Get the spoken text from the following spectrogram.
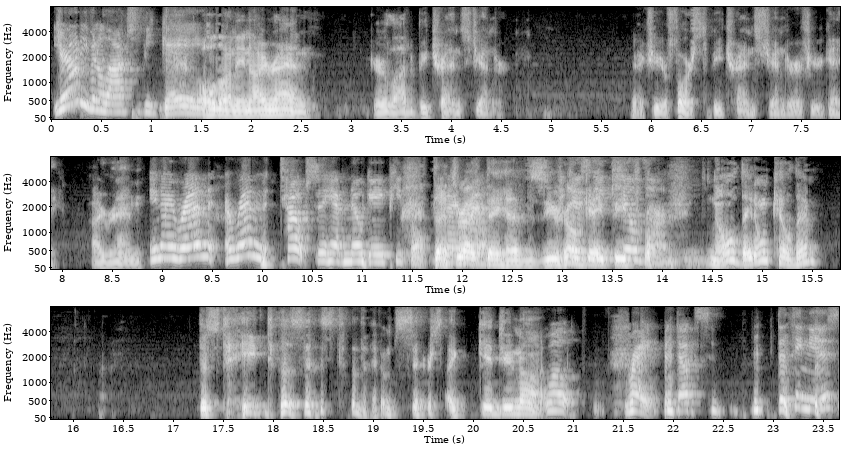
you're not even allowed to be gay. Hold on, in Iran, you're allowed to be transgender. Actually, you're forced to be transgender if you're gay. Iran. In Iran, Iran touts they have no gay people. That's right. They have zero gay they kill people. them. No, they don't kill them. The state does this to them. Seriously, I kid you not. Well, right, but that's the thing is,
